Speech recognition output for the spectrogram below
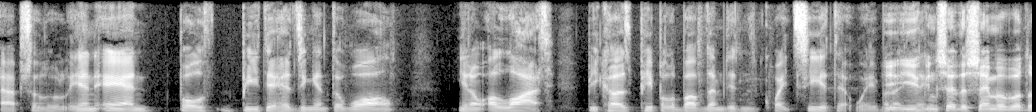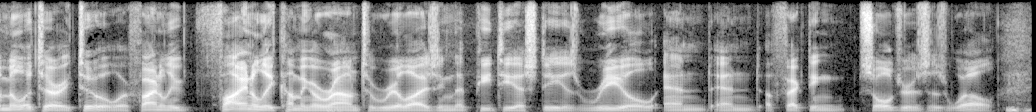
Absolutely, and and both beat their heads against the wall, you know, a lot because people above them didn't quite see it that way. But you, you think, can say the same about the military too. We're finally finally coming around to realizing that PTSD is real and and affecting soldiers as well. Mm-hmm.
